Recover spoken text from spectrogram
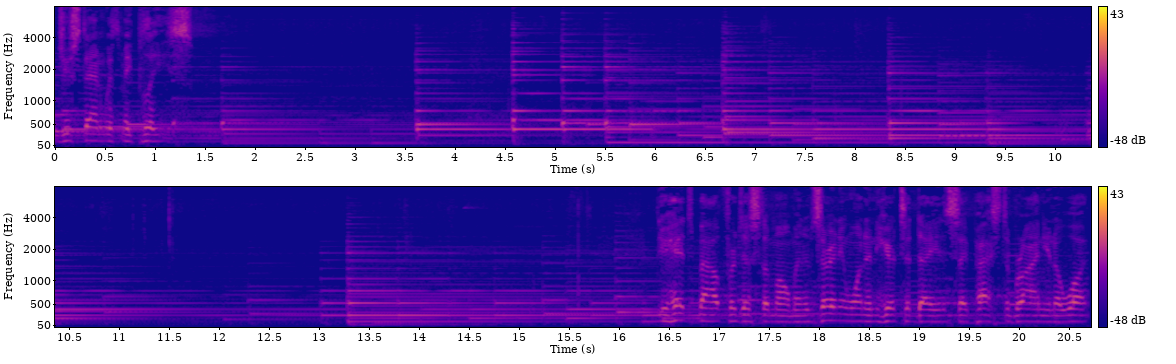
Would you stand with me, please? For just a moment. Is there anyone in here today to say, Pastor Brian, you know what?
